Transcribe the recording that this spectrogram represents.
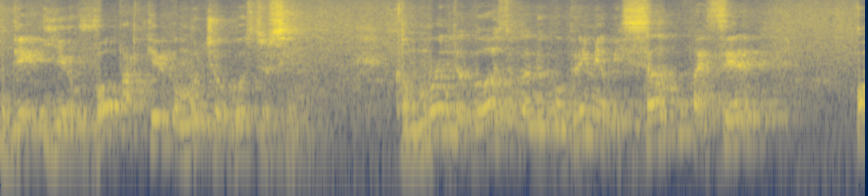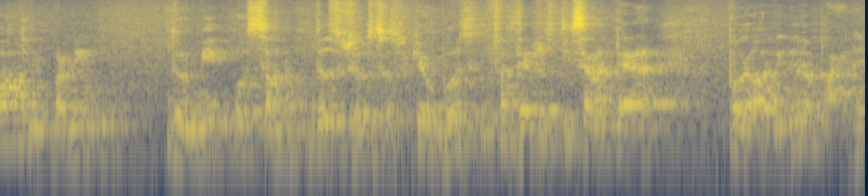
E eu vou partir com muito gosto, sim. Com muito gosto, quando eu cumprir minha missão, vai ser ótimo para mim dormir o sono dos justos, porque eu busco fazer justiça na terra por ordem do meu pai, né?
